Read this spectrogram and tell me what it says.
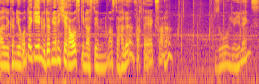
Also wir können hier runtergehen. Wir dürfen ja nicht hier rausgehen aus, dem, aus der Halle, sagt er ja extra, ne? So, gehen wir hier längs.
